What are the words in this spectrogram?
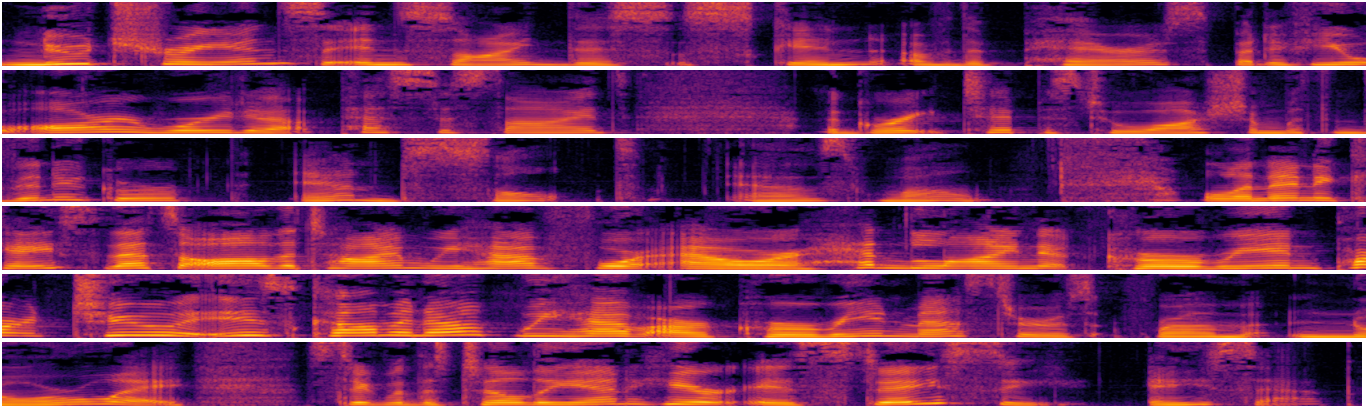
nutrients inside this skin of the pears, but if you are worried about pesticides, a great tip is to wash them with vinegar and salt as well. Well, in any case, that's all the time we have for our headline Korean. Part two is coming up. We have our Korean masters from Norway. Stick with us till the end. Here is Stacy ASAP.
